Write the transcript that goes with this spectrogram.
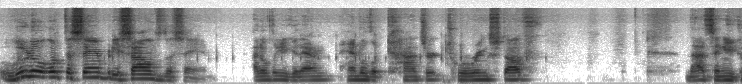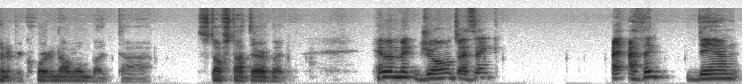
Lou don't the same, but he sounds the same. I don't think he could handle the concert touring stuff. Not saying he couldn't record an album, but uh, stuff's not there. But him and Mick Jones, I think, I, I think Dan,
